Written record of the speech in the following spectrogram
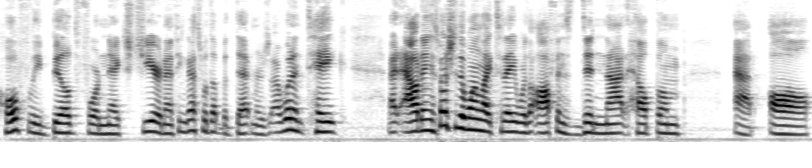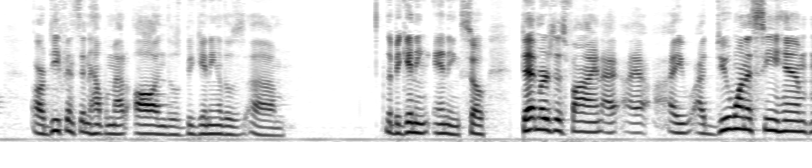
hopefully build for next year. And I think that's what's up with Detmers. I wouldn't take an outing, especially the one like today where the offense did not help them at all, or defense didn't help them at all in those beginning of those um, the beginning innings. So Detmers is fine. I I I, I do want to see him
